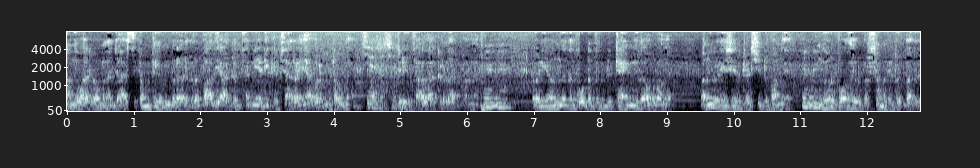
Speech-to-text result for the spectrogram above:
அங்க வர்றவங்க தான் ஜாஸ்தி கமிட்டியில மெம்பரா இருக்கிற பாதி ஆட்கள் தண்ணி அடிக்க சாரம் வியாபாரம் சரி பெரிய தாதாக்கள் தான் இருப்பாங்க. வெளியே வந்து அந்த கூட்டத்துக்கு டைமுக்கு தான் வருவாங்க. வந்து வெளியே சிகரெட் அடிச்சிட்டு இருப்பாங்க இங்க ஒரு போதை ஒரு பிரச்சனை பண்ணிட்டு இருப்பாரு.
